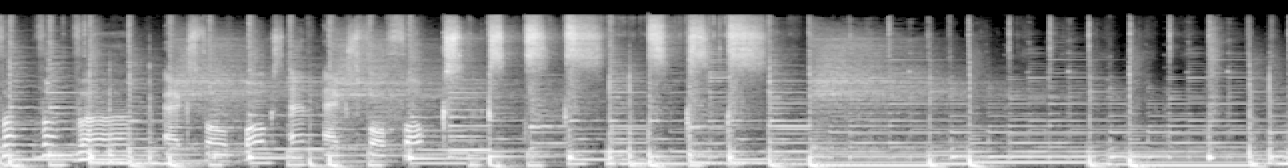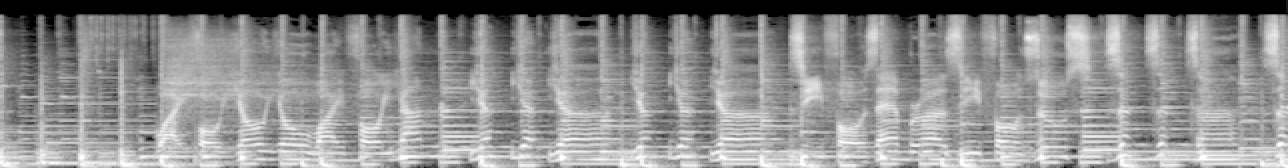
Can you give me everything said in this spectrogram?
V V V. X for box and X for fox. X, X, X, y for yo-yo, Y for young, y y y y y y. Z for zebra, Z for Zeus, Z Z Z Z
